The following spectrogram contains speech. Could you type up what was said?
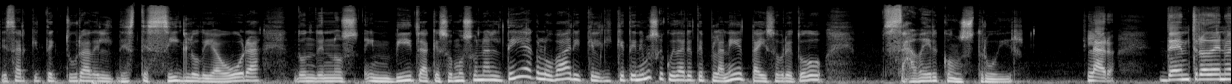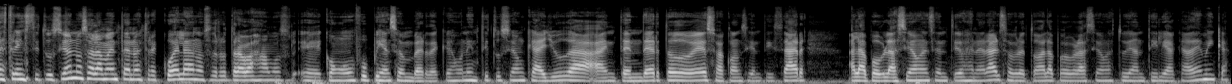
de esa arquitectura de este siglo de ahora, donde nos invita a que somos una aldea global y que, que tenemos que cuidar este planeta y sobre todo saber construir. Claro. Dentro de nuestra institución, no solamente en nuestra escuela, nosotros trabajamos eh, con un Pienso en Verde, que es una institución que ayuda a entender todo eso, a concientizar a la población en sentido general, sobre todo a la población estudiantil y académica.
